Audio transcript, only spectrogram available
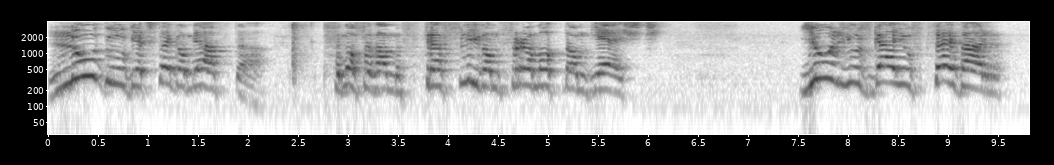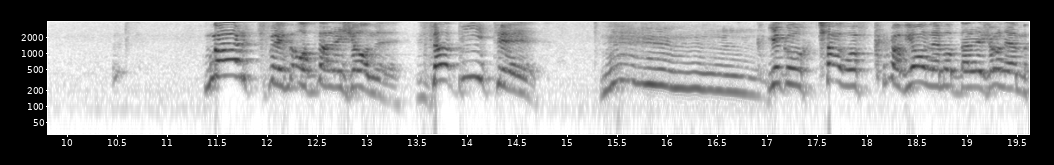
ludu wiecznego miasta, przynoszę wam straszliwą, sromotną wieść. Juliusz Gajów Cezar martwym odnaleziony, zabity. Jego ciało skrwawionym, odnalezionym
